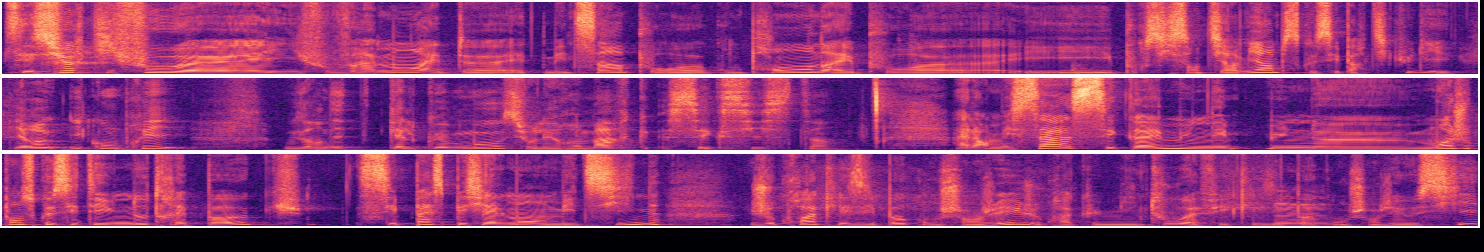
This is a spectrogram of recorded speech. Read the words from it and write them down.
c'est sûr qu'il faut, euh, il faut vraiment être, être médecin pour euh, comprendre et pour, euh, et pour s'y sentir bien, parce que c'est particulier. Y, y compris vous en dites quelques mots sur les remarques sexistes. Alors, mais ça, c'est quand même une, une. Euh, moi, je pense que c'était une autre époque. C'est pas spécialement en médecine. Je crois que les époques ont changé. Je crois que MeToo a fait que les époques mmh. ont changé aussi.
